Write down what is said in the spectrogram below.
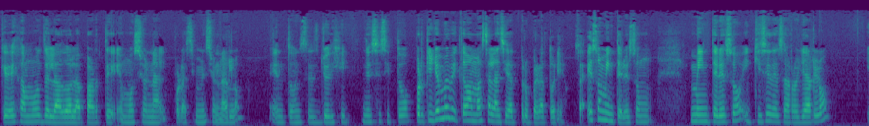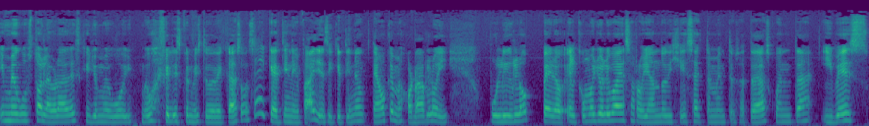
que dejamos de lado la parte emocional, por así mencionarlo. Entonces yo dije, necesito, porque yo me ubicaba más a la ansiedad preoperatoria. O sea, eso me interesó, me interesó y quise desarrollarlo. Y me gustó, la verdad es que yo me voy, me voy feliz con mi estudio de caso. Sé que tiene fallas y que tiene, tengo que mejorarlo y pulirlo, pero el cómo yo lo iba desarrollando dije exactamente, o sea, te das cuenta y ves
